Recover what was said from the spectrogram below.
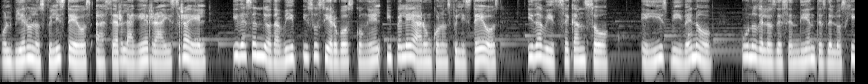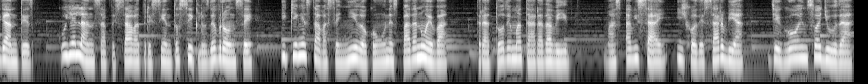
Volvieron los filisteos a hacer la guerra a Israel, y descendió David y sus siervos con él y pelearon con los filisteos, y David se cansó, e Isbi Benob, uno de los descendientes de los gigantes, cuya lanza pesaba 300 ciclos de bronce y quien estaba ceñido con una espada nueva, trató de matar a David, mas Abisai, hijo de Sarbia, llegó en su ayuda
